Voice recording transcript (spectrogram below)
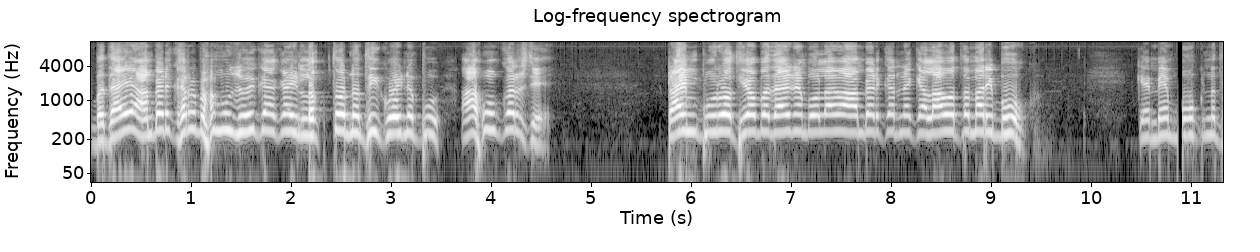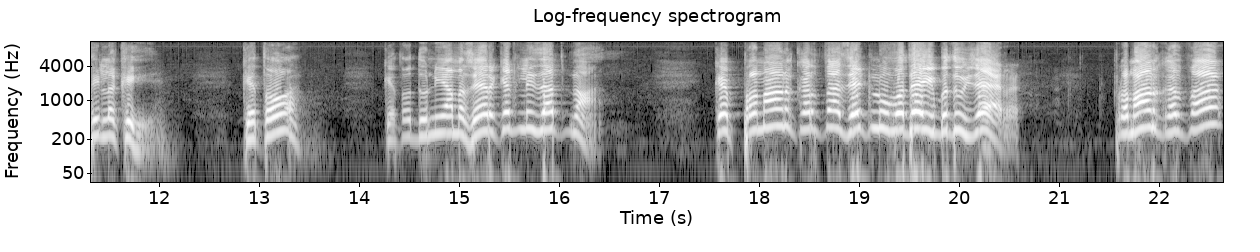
બધાએ આંબેડકર હું જોયું કે કાંઈ લખતો નથી, કોઈને પૂ, આ શું કરશે? ટાઈમ પૂરો થયો, બધાને બોલાવ્યા આંબેડકરને કે લાવો તમારી બુક. કે મેં બુક નથી લખી. કે તો કે તો દુનિયામાં ઝેર કેટલી જાતના. કે પ્રમાણ કરતા જેટલું વધે એ બધું ઝેર. પ્રમાણ કરતા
